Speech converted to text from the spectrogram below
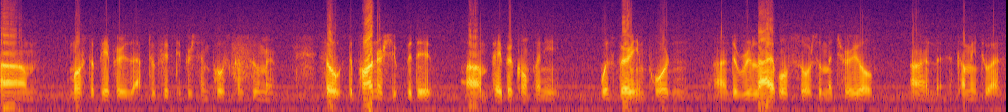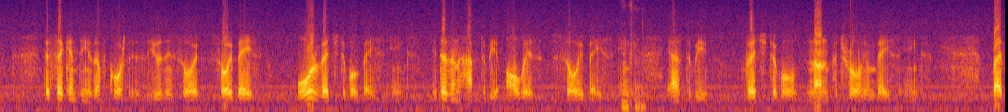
Um, most of the paper is up to 50% post-consumer. So the partnership with the um, paper company was very important. Uh, the reliable source of material uh, coming to us. The second thing is, of course, is using soy soy-based or vegetable-based inks. It doesn't have to be always soy-based inks. Okay. It has to be vegetable, non-petroleum-based inks. But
